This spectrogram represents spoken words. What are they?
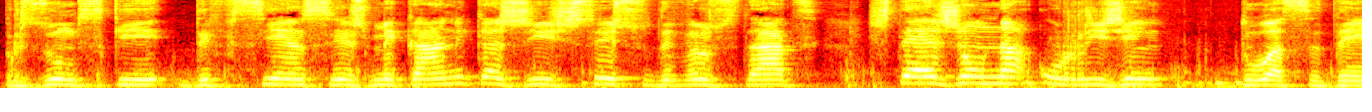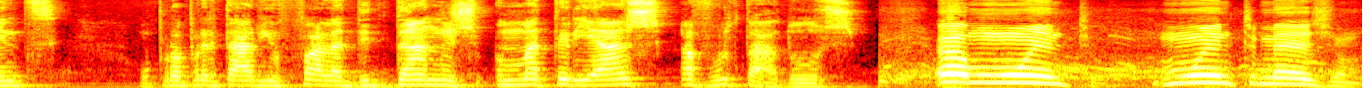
Presume-se que deficiências mecânicas e excesso de velocidade estejam na origem do acidente. O proprietário fala de danos materiais avultados. É muito, muito mesmo.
